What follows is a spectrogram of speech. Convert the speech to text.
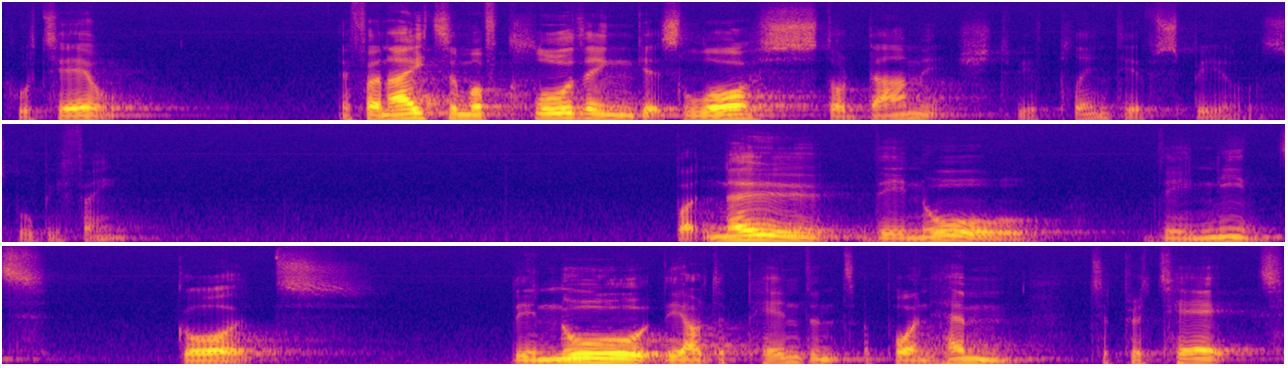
hotel. If an item of clothing gets lost or damaged, we have plenty of spares. We'll be fine. But now they know they need God. They know they are dependent upon Him to protect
